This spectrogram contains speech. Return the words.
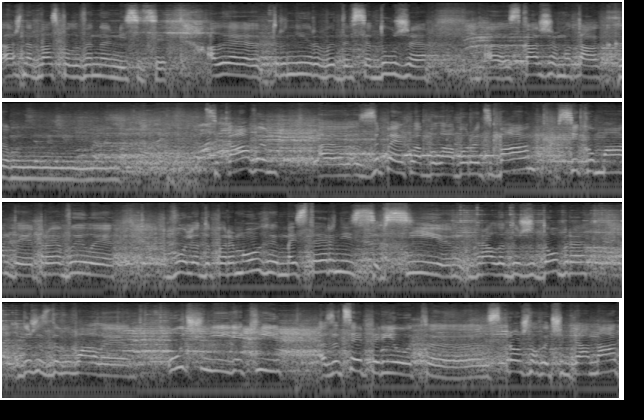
аж на два з половиною місяці. Але турнір видався дуже, е, скажімо так, цікавим. Е, Запекла була боротьба. Всі команди проявили волю до перемоги, майстерність. Всі грали дуже добре, дуже здивували учні, які за цей період е, з прошлого чемпіонату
